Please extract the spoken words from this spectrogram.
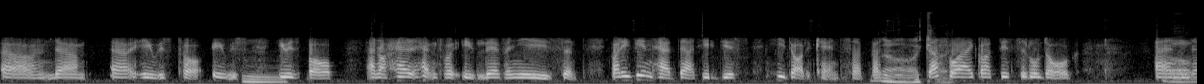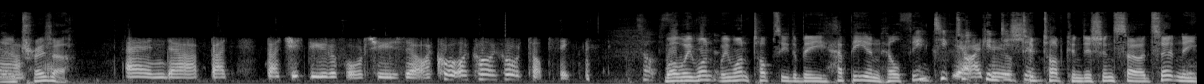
and um, uh, he was to, he was Hmm. he was Bob, and I had him for eleven years, and but he didn't have that. He just he died of cancer. But Oh, okay. that's why I got this little dog. And, oh, they're a um, treasure. and uh, but but she's beautiful. She's uh, I call I call I call her Topsy. Well, we want we want Topsy to be happy and healthy, In tip-top I do. condition. tip top condition. So I'd certainly, yeah,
